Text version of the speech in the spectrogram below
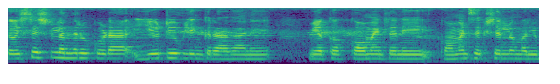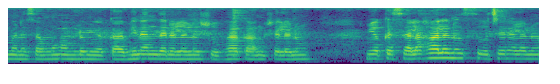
కవిశ్రేష్ఠులందరూ కూడా యూట్యూబ్ లింక్ రాగానే మీ యొక్క కామెంట్లని కామెంట్ సెక్షన్లో మరియు మన సమూహంలో మీ యొక్క అభినందనలను శుభాకాంక్షలను మీ యొక్క సలహాలను సూచనలను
